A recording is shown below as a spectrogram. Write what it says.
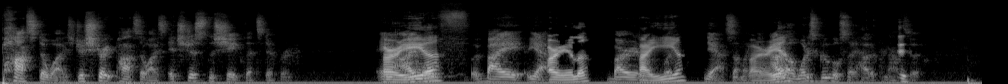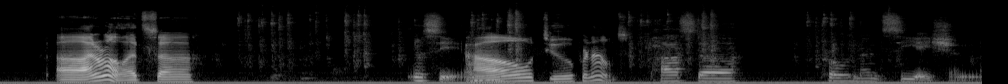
pasta wise. Just straight pasta wise. It's just the shape that's different. Barilla? f- by yeah Barilla. But- Yeah, something like that. I don't know. What does Google say how to pronounce it? Uh, I don't know. Let's uh, Let's see. how to pronounce. Pasta pronunciation.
